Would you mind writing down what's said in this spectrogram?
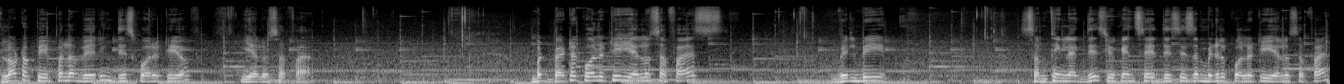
a lot of people are wearing this quality of yellow sapphire. But better quality yellow sapphires will be something like this. You can say this is a middle quality yellow sapphire.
